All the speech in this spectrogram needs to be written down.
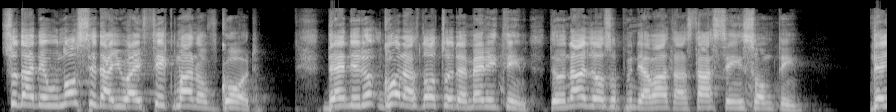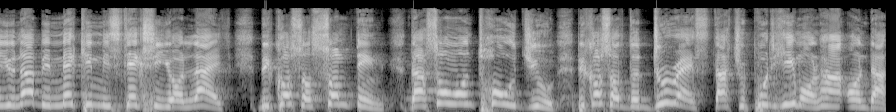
so that they will not say that you are a fake man of God. Then they don't, God has not told them anything. They will not just open their mouth and start saying something. Then you not be making mistakes in your life because of something that someone told you, because of the duress that you put him or her under.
